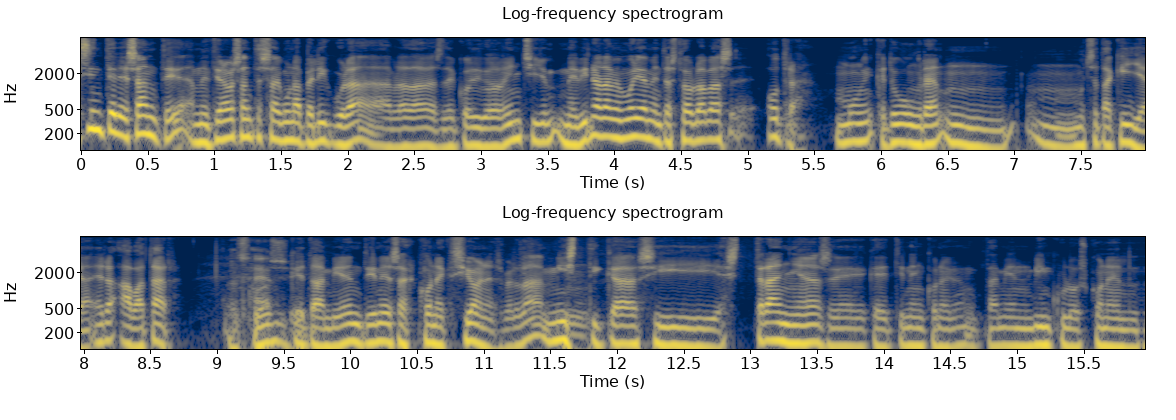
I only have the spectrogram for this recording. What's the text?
es interesante, mencionabas antes alguna película, hablabas del Código da Vinci, me vino a la memoria mientras tú hablabas otra, que tuvo un gran, mucha taquilla, era Avatar. Ah, que también tiene esas conexiones, ¿verdad? Mm. Místicas y extrañas, eh, que tienen también vínculos con el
